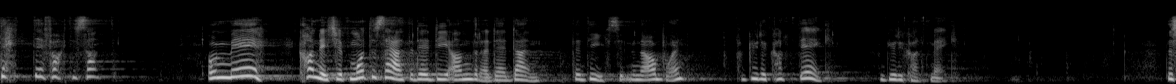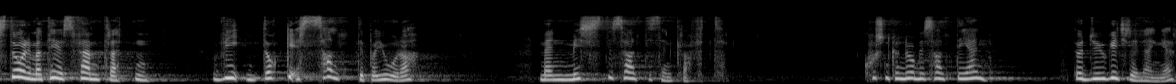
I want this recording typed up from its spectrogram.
Dette er faktisk sant. Og vi kan ikke på en måte si at det er de andre, det er den, det er de som er naboen. For Gud har kalt deg, og Gud har kalt meg. Det står i Matteus 5, 13, vi, Dere er saltet på jorda, men mister saltet sin kraft. Hvordan kan du bli salt igjen? Da duger ikke det lenger.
